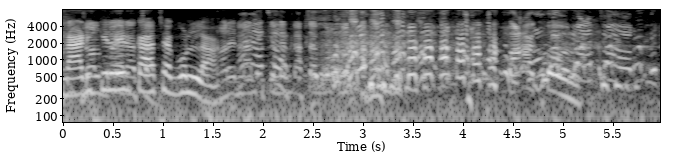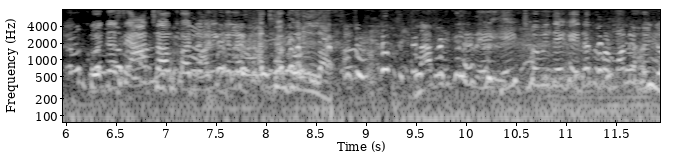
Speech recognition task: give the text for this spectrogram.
নারিকেলের কাঁচা গোল্লা। আরে নারিকেলের কাঁচা গোল্লা। পাগল। কইতাছে আচার কয় নারিকেলের কাঁচা গোল্লা। ছবি দেখে এটা তোমার মনে হইল?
